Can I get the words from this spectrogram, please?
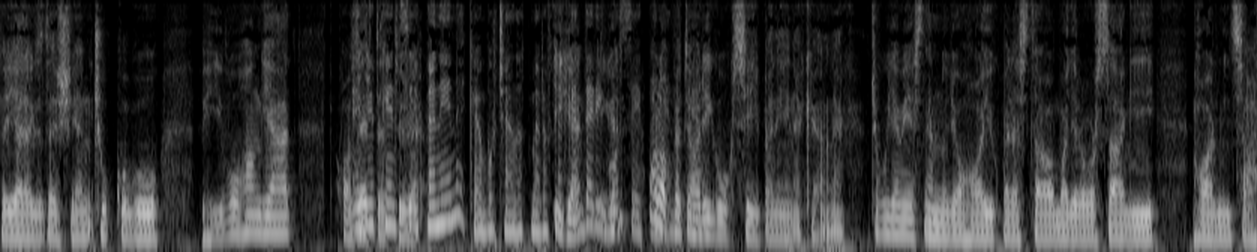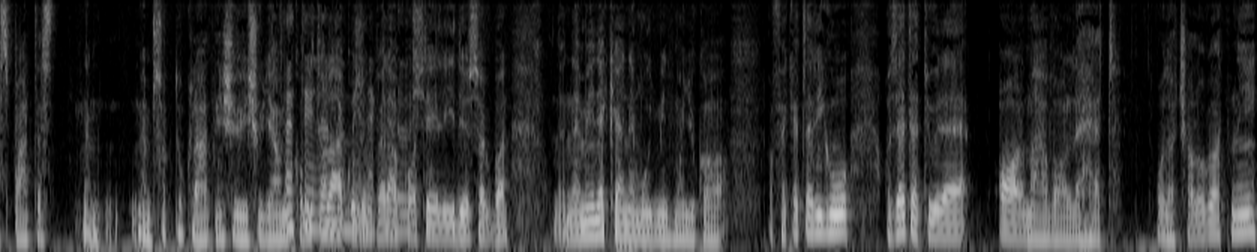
a jellegzetes ilyen csukkogó hívóhangját, az Egyébként etetőre... szépen énekel? Bocsánat, mert a fekete igen, rigó igen. szépen Alapvetően énekel. a rigók szépen énekelnek. Csak ugye mi ezt nem nagyon halljuk, mert ezt a magyarországi 30-100 párt, ezt nem, nem szoktuk látni, és ő is ugye, amikor mi találkozunk vele, akkor a téli időszakban nem énekel, nem úgy, mint mondjuk a, a fekete rigó. Az etetőre almával lehet oda csalogatni,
